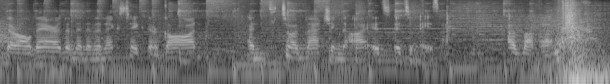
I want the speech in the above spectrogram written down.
They're all there, then, then in the next take they're gone. And so I'm matching the eye. It's, it's amazing. I love it.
